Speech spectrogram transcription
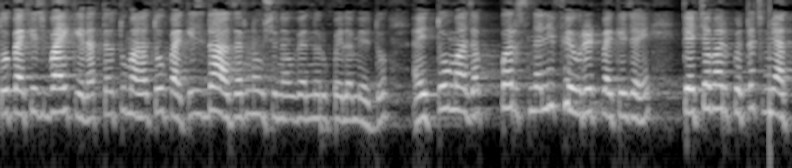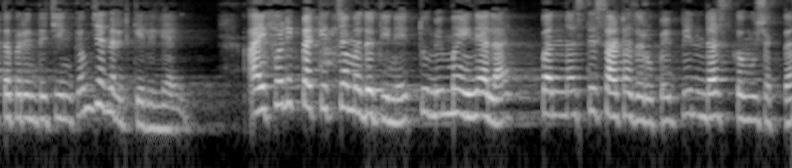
तो पॅकेज बाय केला तर तुम्हाला तो पॅकेज दहा हजार नऊशे नव्याण्णव रुपयाला मिळतो. आणि तो माझा पर्सनली फेवरेट पॅकेज आहे. त्याच्यामार्फतच मी आतापर्यंतची इन्कम जनरेट केलेली आहे. आयकॉनिक पॅकेजच्या मदतीने तुम्ही महिन्याला पन्नास ते साठ हजार रुपये बिनधास्त कमवू शकता.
